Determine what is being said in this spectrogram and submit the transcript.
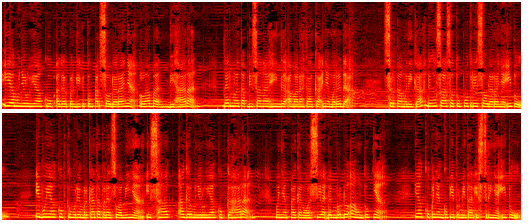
ia menyuruh Yakub agar pergi ke tempat saudaranya, Laban, di Haran, dan menetap di sana hingga amarah kakaknya mereda, serta menikah dengan salah satu putri saudaranya itu. Ibu Yakub kemudian berkata pada suaminya, Ishak, agar menyuruh Yakub ke Haran, menyampaikan wasiat dan berdoa untuknya. Yakub menyanggupi permintaan istrinya itu.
